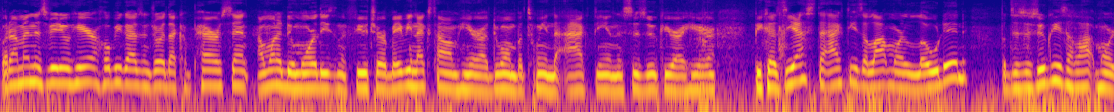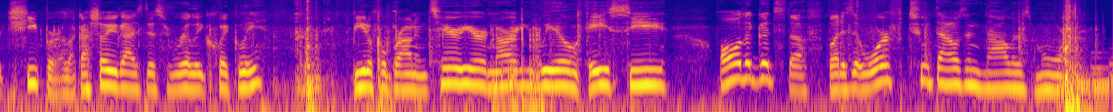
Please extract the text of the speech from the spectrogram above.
But I'm in this video here. Hope you guys enjoyed that comparison. I wanna do more of these in the future. Maybe next time I'm here, I'll do one between the Acty and the Suzuki right here. Because yes, the Acty is a lot more loaded, but the Suzuki is a lot more cheaper. Like I'll show you guys this really quickly. Beautiful brown interior, Nardi wheel, AC, all the good stuff. But is it worth $2,000 more?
